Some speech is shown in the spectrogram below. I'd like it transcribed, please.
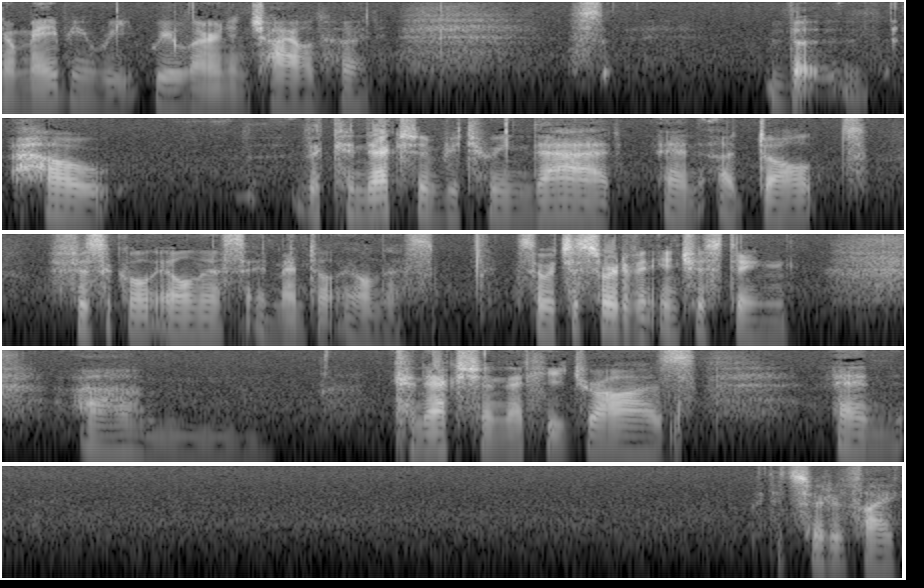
know, maybe we, we learn in childhood. So the, how the connection between that and adult physical illness and mental illness. So it's just sort of an interesting um, connection that he draws. And it's sort of like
